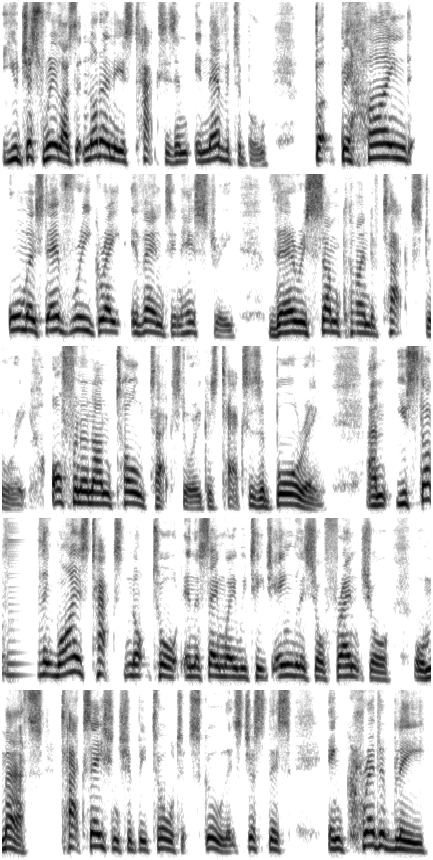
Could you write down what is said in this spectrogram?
you just realize that not only is taxes in, inevitable, but behind almost every great event in history, there is some kind of tax story, often an untold tax story because taxes are boring. And you start to think, why is tax not taught in the same way we teach English or French or, or maths? Taxation should be taught at school. It's just this incredibly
